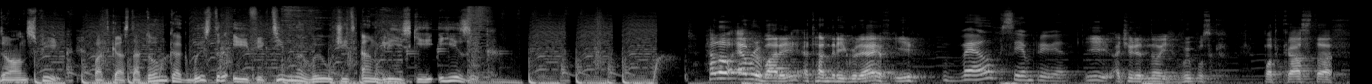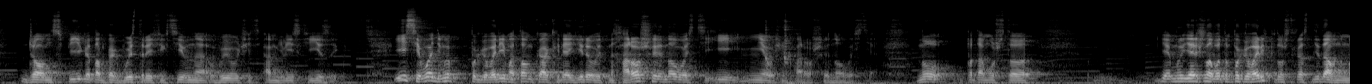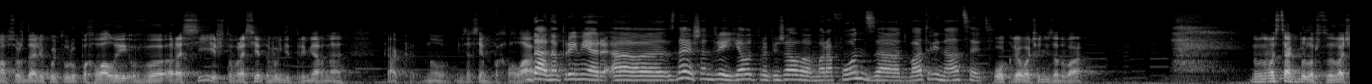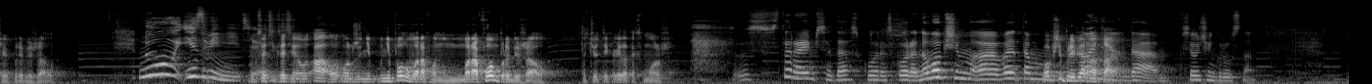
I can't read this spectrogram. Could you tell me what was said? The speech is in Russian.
Don't Speak – подкаст о том, как быстро и эффективно выучить английский язык. Hello, everybody! Это Андрей Гуляев и... Well, всем привет. И очередной выпуск подкаста Don't Speak о том, как быстро и эффективно выучить английский язык. И сегодня мы поговорим о том, как реагировать на хорошие новости и не очень хорошие новости. Ну, потому что я, я решил об этом поговорить, потому что как раз недавно мы обсуждали культуру похвалы в России, что в России это выглядит примерно как, ну, не совсем похвала. Да, например, э, знаешь, Андрей, я вот пробежала марафон за 2.13. О, клево, а что не за два? Ну, в новостях было, что за два человека пробежал. Ну, извините. Ну, кстати, кстати, он- а, он, он же не, не полумарафон, он марафон пробежал. А что ты когда так сможешь? Стараемся, да, скоро, скоро. Ну, в общем, э, в этом В общем, примерно плане, так. Да, все очень грустно.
